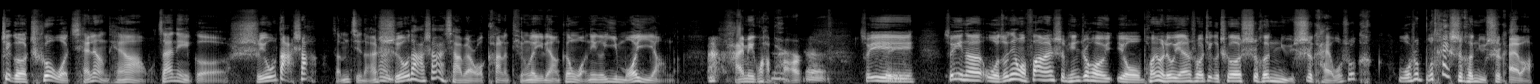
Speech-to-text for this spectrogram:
这个车我前两天啊，我在那个石油大厦，咱们济南石油大厦下边，我看了停了一辆跟我那个一模一样的，还没挂牌儿。嗯，所以，所以呢，我昨天我发完视频之后，有朋友留言说这个车适合女士开，我说可我说不太适合女士开吧。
